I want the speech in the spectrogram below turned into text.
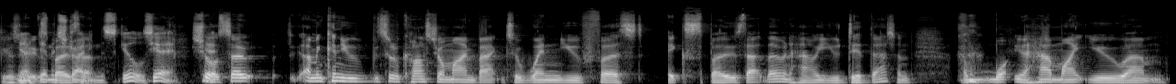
because you know, demonstrating that. the skills. Yeah, sure. Yeah. So, I mean, can you sort of cast your mind back to when you first exposed that though, and how you did that, and and what you know, how might you um,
